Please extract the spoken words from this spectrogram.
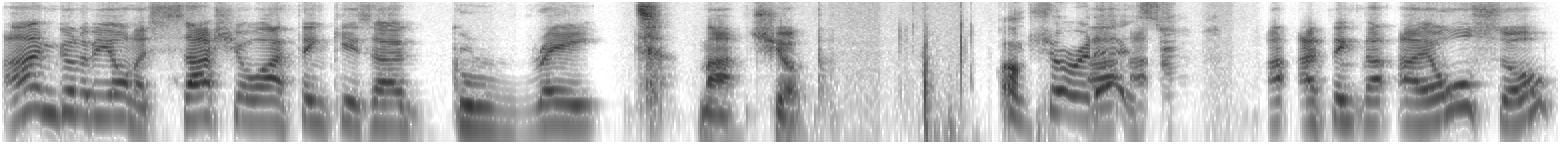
I'm going to be honest. Sasho, I think, is a great matchup. I'm sure it Uh, is. I, I think that I also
